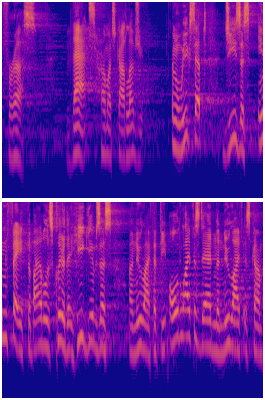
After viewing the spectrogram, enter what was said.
for us. That's how much God loves you. And when we accept Jesus in faith, the Bible is clear that He gives us a new life, that the old life is dead and the new life is come.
